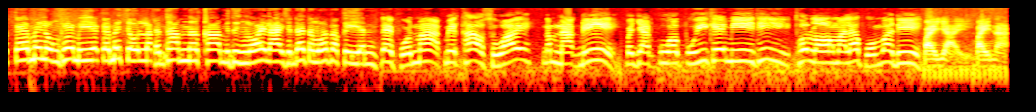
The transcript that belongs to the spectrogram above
ว่าแกไม่ลงแค่มีแกไม่จนละฉันทำนะข้าวมีถึงร้อยลายฉันได้ตั้งร้อยฝากเกียนได้ผลมากเม็ดข้าวสวย น้ำหนักดี ประหยัดกลัวาปุ๋ยเคมีที่ทดลองมาแล้วผมว่าดี ใบใหญ่ ใบหนา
